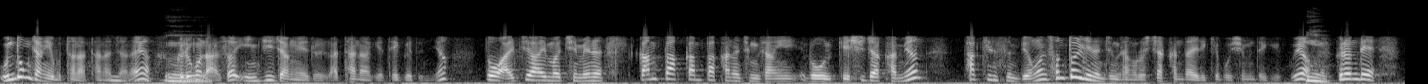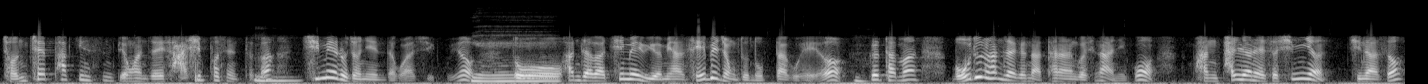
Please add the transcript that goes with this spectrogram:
운동 장애부터 나타나잖아요. 음. 그러고 나서 인지 장애를 나타나게 되거든요. 또 알츠하이머 치면은 깜빡깜빡하는 증상으로 이렇게 시작하면 파킨슨병은 손 떨리는 증상으로 시작한다 이렇게 보시면 되겠고요. 예. 그런데 전체 파킨슨병 환자의 40%가 음. 치매로 전이된다고 할 수 있고요. 예. 또 환자가 치매 위험이 한 3배 정도 높다고 해요. 음. 그렇다면 모든 환자에게 나타나는 것은 아니고 한 8년에서 10년 지나서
